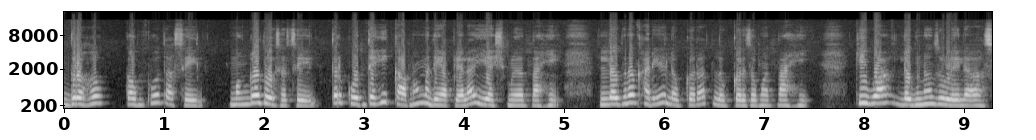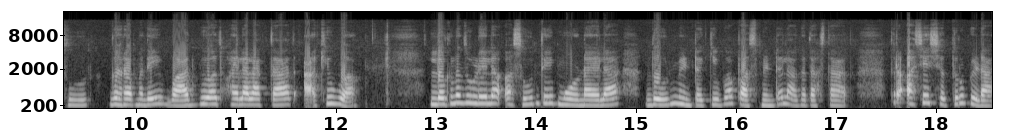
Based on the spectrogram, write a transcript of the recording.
ग्रह कमकुवत असेल मंगळदोष असेल तर कोणत्याही कामामध्ये आपल्याला यश मिळत नाही. लग्न कार्य लवकरात लवकर जमत नाही. किंवा लग्न जुळलेलं असून घरामध्ये वादविवाद व्हायला लागतात किंवा लग्न जुळलेलं असून ते मोडण्याला दोन मिनटं किंवा पाच मिनटं लागत असतात. तर असे शत्रुपिढा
